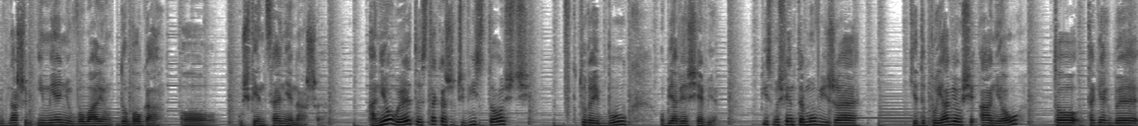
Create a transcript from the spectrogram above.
w naszym imieniu wołają do Boga o uświęcenie nasze. Anioły to jest taka rzeczywistość, w której Bóg objawia siebie. Pismo Święte mówi, że kiedy pojawiał się anioł, to tak jakby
